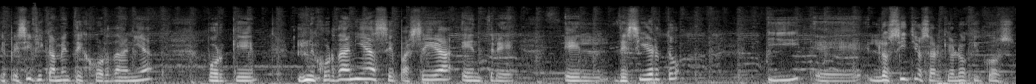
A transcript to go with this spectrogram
específicamente Jordania, porque Jordania se pasea entre el desierto y eh, los sitios arqueológicos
